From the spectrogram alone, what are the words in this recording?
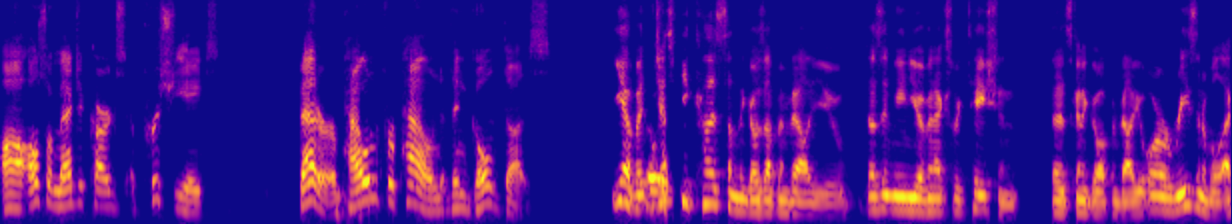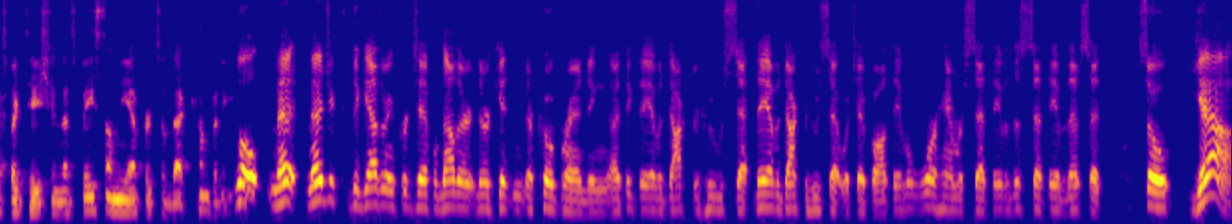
Uh, also, Magic cards appreciate better pound for pound than gold does. Yeah, but So- just because something goes up in value doesn't mean you have an expectation that it's going to go up in value or a reasonable expectation that's based on the efforts of that company. Well, Ma- Magic the Gathering, for example, now they're they're getting their co-branding. I think they have a Doctor Who set. They have a Doctor Who set which I bought. They have a Warhammer set. They have this set. They have that set. So yeah,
